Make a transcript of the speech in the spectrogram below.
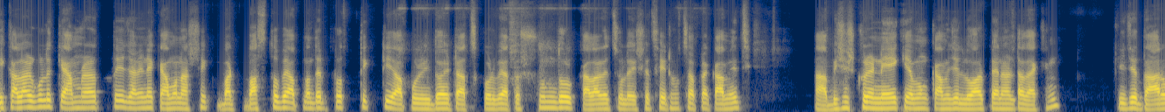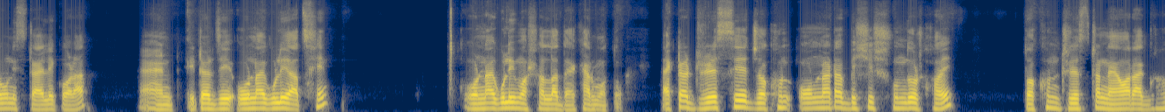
এই কালারগুলো ক্যামেরাতে জানি না কেমন আসে বাট বাস্তবে আপনাদের প্রত্যেকটি আপুর হৃদয় টাচ করবে। এত সুন্দর কালারে চলে এসেছে। এটা হচ্ছে আপনার কামিজ। বিশেষ করে নেক এবং কামিজের লোয়ার প্যানেলটা দেখেন। কি যে দারুণ স্টাইলে করা। অ্যান্ড এটার যে ওড়নাগুলি আছে, ওড়নাগুলি মশাল্লা দেখার মতো। একটা ড্রেসে যখন ওড়নাটা বেশি সুন্দর হয়, তখন ড্রেসটা নেওয়ার আগ্রহ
